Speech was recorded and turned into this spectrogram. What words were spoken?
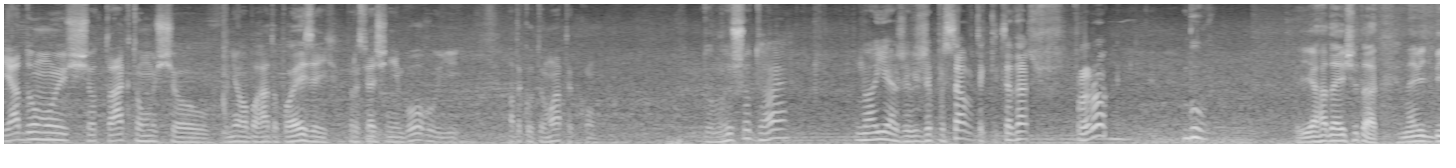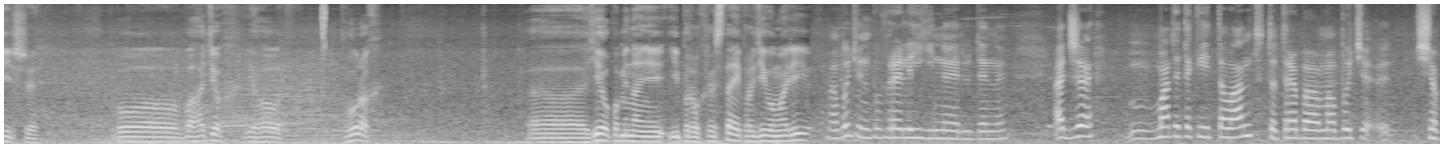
Я думаю, що так, тому що в нього багато поезій, присвячені Богу і на таку тематику. Думаю, що так. Ну а я же він же писав такий, це наш пророк був. Я гадаю, що так, навіть більше. Бо в багатьох його творах Е, Є упоминання і про Христа, і про Діву Марію. Мабуть, він був релігійною людиною. Адже мати такий талант, то треба, мабуть, е, щоб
